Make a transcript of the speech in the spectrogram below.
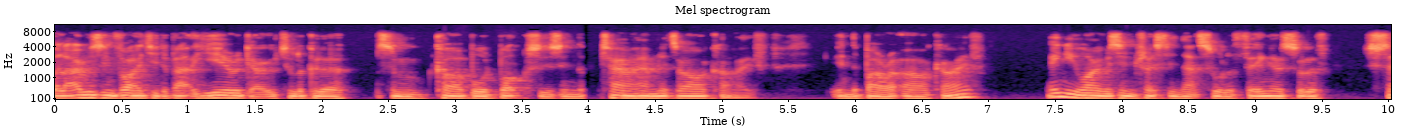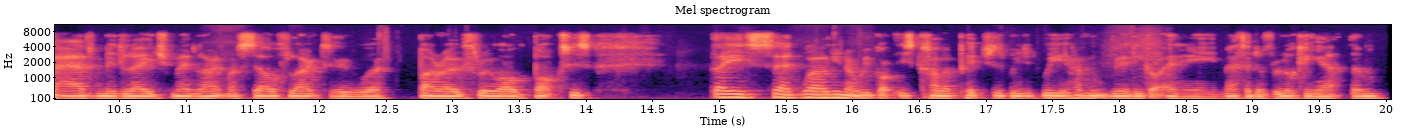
Well, I was invited about a year ago to look at a, some cardboard boxes in the Tower Hamlets archive, in the Borough Archive. They knew I was interested in that sort of thing, a sort of sad middle aged men like myself like to uh, burrow through old boxes. They said, well, you know, we've got these colour pictures, we, we haven't really got any method of looking at them.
